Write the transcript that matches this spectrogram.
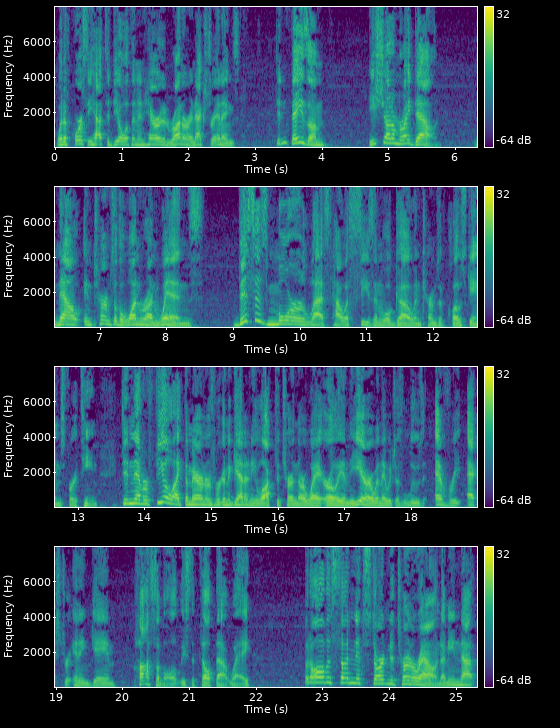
when of course he had to deal with an inherited runner in extra innings. Didn't phase him. He shut him right down. Now, in terms of the one run wins, this is more or less how a season will go in terms of close games for a team. Didn't ever feel like the Mariners were going to get any luck to turn their way early in the year when they would just lose every extra inning game possible. At least it felt that way. But all of a sudden, it's starting to turn around. I mean, that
